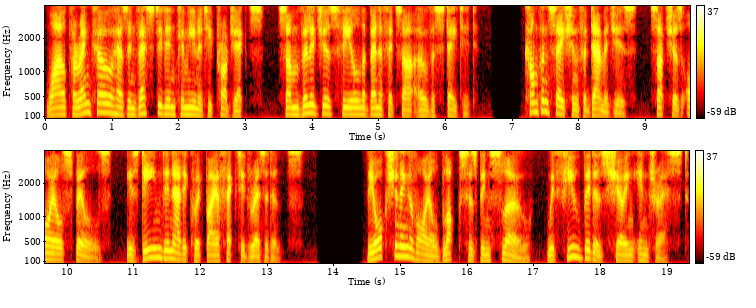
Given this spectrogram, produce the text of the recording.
While Perenco has invested in community projects, some villagers feel the benefits are overstated. Compensation for damages, such as oil spills, is deemed inadequate by affected residents. The auctioning of oil blocks has been slow, with few bidders showing interest.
